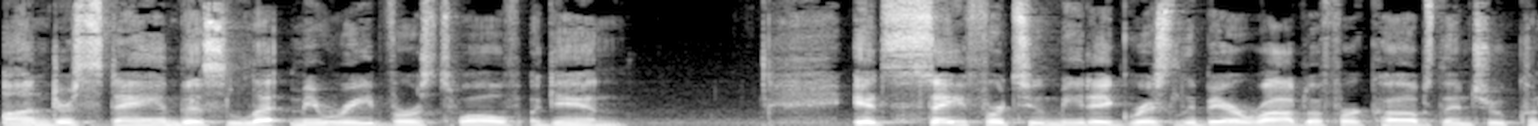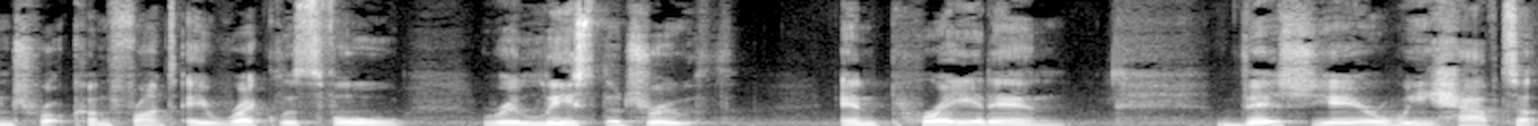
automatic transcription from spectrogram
Understand this. Let me read verse 12 again. It's safer to meet a grizzly bear robbed of her cubs than to contro- confront a reckless fool. Release the truth and pray it in. This year, we have to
